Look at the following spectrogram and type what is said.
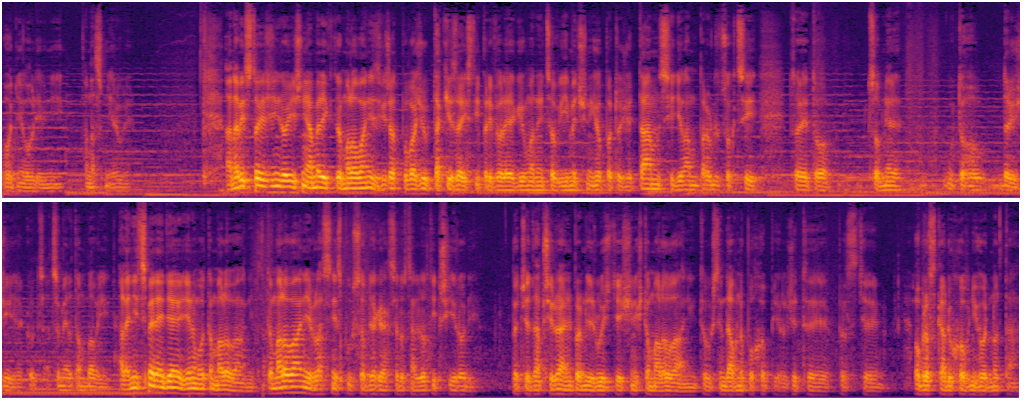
hodně ovlivní a nasměruje. A navíc to ježdění do Jižní Ameriky, to malování zvířat považuji taky za jistý privilegium a něco výjimečného, protože tam si dělám pravdu, co chci. To je to, co mě u toho drží jako, a co mě tom baví. Ale nic mi nejde jenom o to malování. To malování je vlastně způsob, jak se dostane do té přírody protože ta příroda je pro mě důležitější než to malování. To už jsem dávno pochopil, že to je prostě obrovská duchovní hodnota.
